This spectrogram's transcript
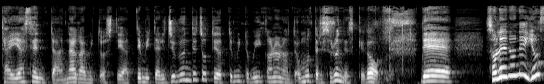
タイヤセンター長見としてやってみたり、自分でちょっとやってみてもいいかななんて思ったりするんですけど、で、それのね、良さ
